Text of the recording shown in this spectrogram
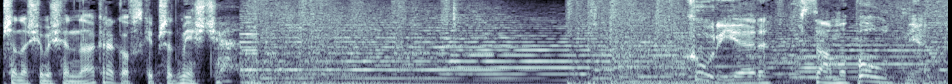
Przenosimy się na krakowskie przedmieście. Kurier w Samopołudnie.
